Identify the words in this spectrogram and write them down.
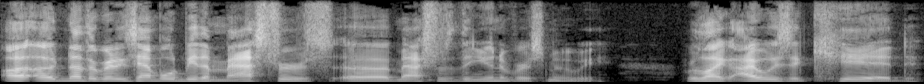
uh, another great example would be the Masters uh, Masters of the Universe movie, where like I was a kid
